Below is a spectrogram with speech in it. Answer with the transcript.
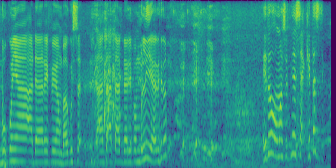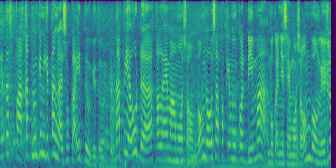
bukunya ada review yang bagus atau atau dari pembeli ya itu. Itu maksudnya kita kita sepakat mungkin kita nggak suka itu gitu. Tapi ya udah kalau emang mau sombong nggak usah pakai mukodima bukannya saya mau sombong gitu.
